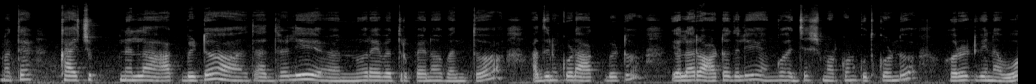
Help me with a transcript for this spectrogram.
ಮತ್ತು ಕಾಯಿ ಚುಪ್ಪನ್ನೆಲ್ಲ ಹಾಕ್ಬಿಟ್ಟು ಅದರಲ್ಲಿ ನೂರೈವತ್ತು ರೂಪಾಯಿನೋ ಬಂತು. ಅದನ್ನು ಕೂಡ ಹಾಕ್ಬಿಟ್ಟು ಎಲ್ಲರೂ ಆಟೋದಲ್ಲಿ ಹೆಂಗೋ ಅಡ್ಜಸ್ಟ್ ಮಾಡ್ಕೊಂಡು ಕುತ್ಕೊಂಡು ಹೊರಟ್ವಿ ನಾವು.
